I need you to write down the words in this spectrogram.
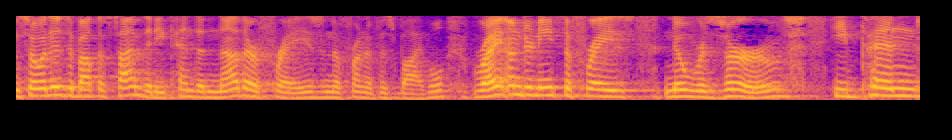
And so it is about this time that he penned another phrase in the front of his Bible. Right underneath the phrase, no reserves, he penned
